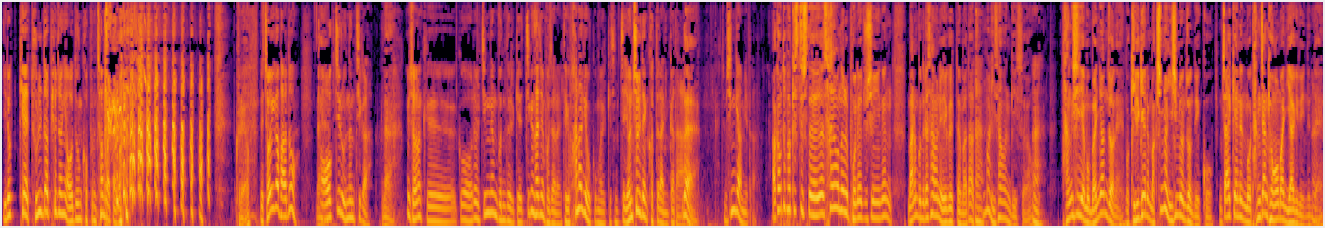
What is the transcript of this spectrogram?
이렇게 둘 다 표정이 어두운 커플은 처음 봤다고. 그래요? 근데 저희가 봐도, 네. 어, 억지로 웃는 티가. 네. 저는 그, 그거를 찍는 분들 이렇게 찍은 사진 보잖아요. 되게 환하게 웃고 막 이렇게 진짜 연출된 것들 아니까 다. 네. 좀 신기합니다. 아까부터 팟캐스트 시대에 사연을 보내주시는 많은 분들의 사연을 읽을 때마다 네. 정말 이상한 게 있어요. 네. 당시에 뭐 몇 년 전에, 뭐 길게는 막 10년, 20년 전도 있고, 좀 짧게는 뭐 당장 경험한 이야기도 있는데, 네.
